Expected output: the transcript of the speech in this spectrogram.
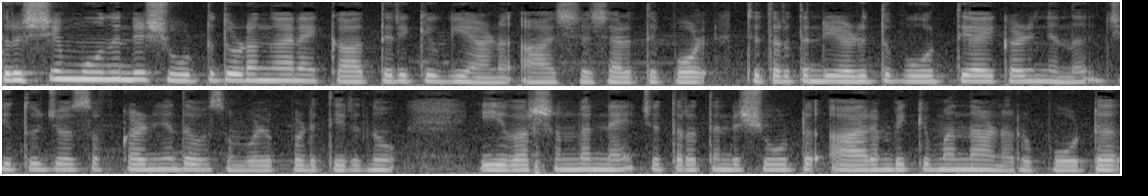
ദൃശ്യം മൂന്നിന്റെ ഷൂട്ട് തുടങ്ങാനായി കാത്തിരിക്കുകയാണ് ആശ ശരത്തിപ്പോൾ ചിത്രത്തിന്റെ എഴുത്ത് പൂർത്തിയായി കഴിഞ്ഞെന്ന് ജിത്തു ജോസഫ് കഴിഞ്ഞ ദിവസം വെളിപ്പെടുത്തിയിരുന്നു. ഈ വർഷം തന്നെ ചിത്രത്തിന്റെ ഷൂട്ട് ആരംഭിക്കുമെന്നാണ് റിപ്പോർട്ട്.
